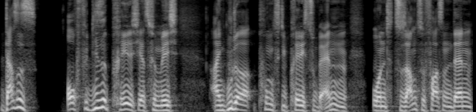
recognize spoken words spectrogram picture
das ist auch für diese Predigt jetzt für mich ein guter Punkt, die Predigt zu beenden und zusammenzufassen. Denn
